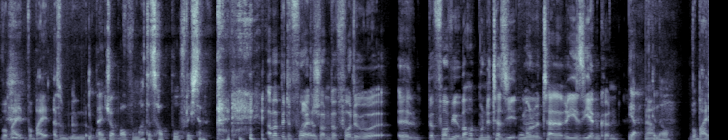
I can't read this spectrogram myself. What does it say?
wobei, wobei, also. Gib meinen Job auf und mach das hauptberuflich dann. Aber bitte vorher schon, bevor du, äh, bevor wir überhaupt monetarisieren können. Ja, ja. genau. Wobei,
